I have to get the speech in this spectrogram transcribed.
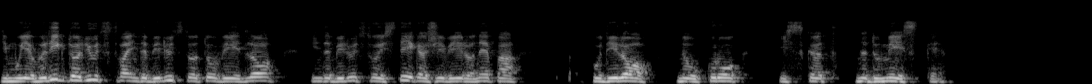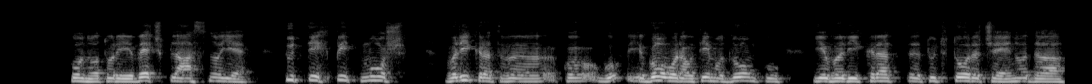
ki mu je veliko do ljudstva in da bi ljudstvo to vedlo, in da bi ljudstvo iz tega živelo, ne pa hodilo naokrog iskati nadomestke. No, torej, večplastno je tudi teh pet mož, velikrat, v, ko je govora o tem odlomku, je velikrat tudi to rečeno, da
